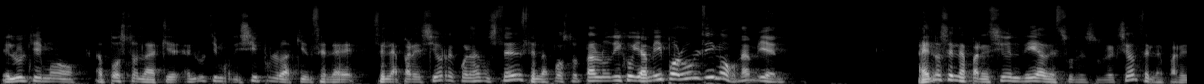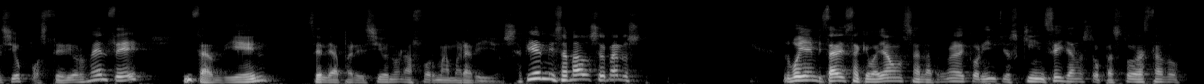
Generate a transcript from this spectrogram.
el último apóstol, el último discípulo a quien se le, apareció, ¿recuerdan ustedes? El apóstol Pablo dijo, y a mí por último también. A él no se le apareció el día de su resurrección, se le apareció posteriormente y también se le apareció en una forma maravillosa. Bien, mis amados hermanos, los voy a invitar a que vayamos a la primera de Corintios 15. Ya nuestro pastor ha estado,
